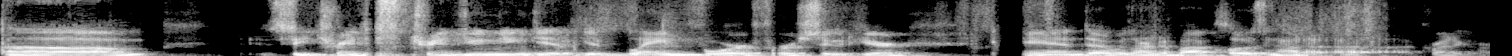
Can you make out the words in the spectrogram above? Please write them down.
Um, see Trans, TransUnion get get blamed for for a suit here, and uh, we learned about closing out a, a credit card.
